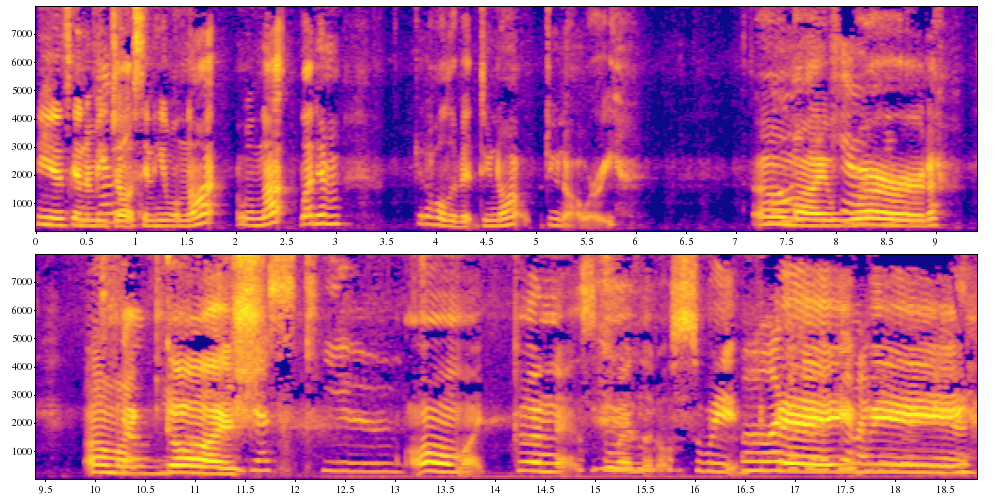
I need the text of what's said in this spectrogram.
He is going to be jealous, and he will not will not let him get a hold of it. Do not do not worry. Oh Mommy my word. Oh my so gosh. Just cute. Oh my goodness, my little sweet Oh, I just want to put my baby.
